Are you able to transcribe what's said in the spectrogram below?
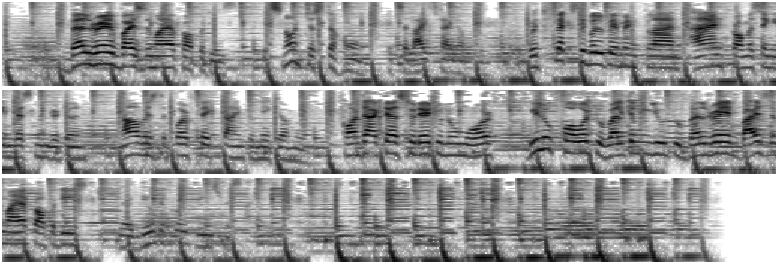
Belrive by Zimaya Properties. It's not just a home, it's a lifestyle upgrade. With flexible payment plan and promising investment return, now is the perfect time to make your move. Contact us today to know more. We look forward to welcoming you to Belrive by Zimaya Properties, where beautiful dreams reside.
